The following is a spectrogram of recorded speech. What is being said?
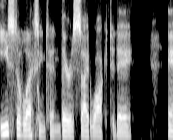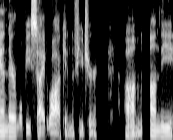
east of Lexington, there is sidewalk today and there will be sidewalk in the future. Um, on the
